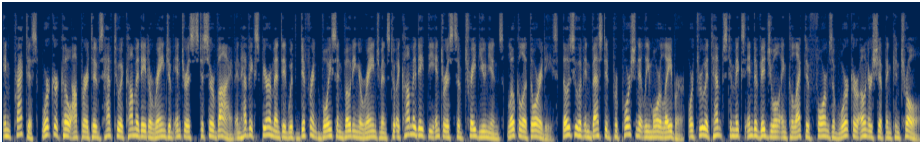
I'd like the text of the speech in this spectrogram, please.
In practice, worker cooperatives have to accommodate a range of interests to survive and have experimented with different voice and voting arrangements to accommodate the interests of trade unions, local authorities, those who have invested proportionately more labor, or through attempts to mix individual and collective forms of worker ownership and control.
